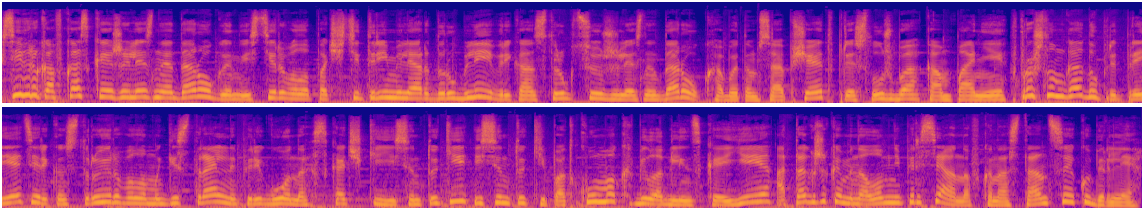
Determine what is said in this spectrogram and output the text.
Северокавказская железная дорога инвестировала почти 3 миллиарда рублей в реконструкцию железных дорог. Об этом сообщает пресс-служба компании. В прошлом году предприятие реконструировало магистраль на перегонах Скачки-Ессентуки, Ессентуки-Подкумок, Белоглинская Ея, а также каменоломни Персианов на станции Куберле.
